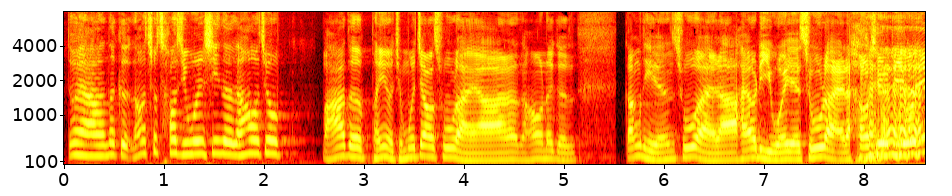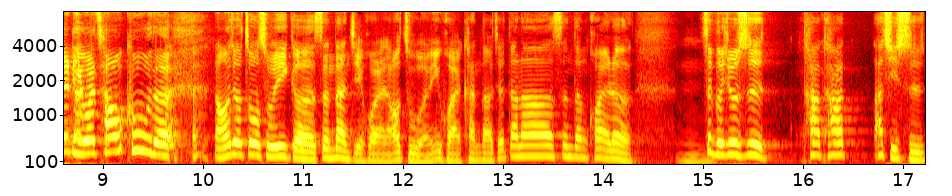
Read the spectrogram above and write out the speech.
对啊，那个然后就超级温馨的，然后就把他的朋友全部叫出来啊，然后那个钢铁人出来啦，还有李维也出来了，我觉得李维李维超酷的，然后就做出一个圣诞节回来，然后主人一回来看到就哒啦，圣诞快乐，嗯，这个就是他他他其实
